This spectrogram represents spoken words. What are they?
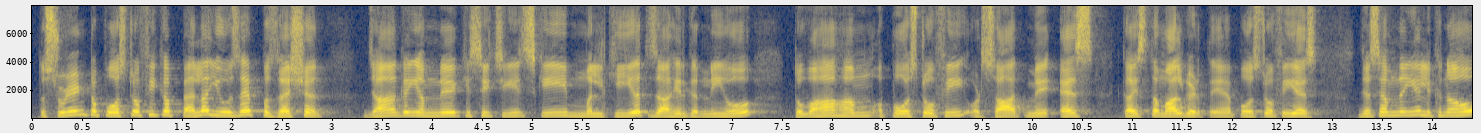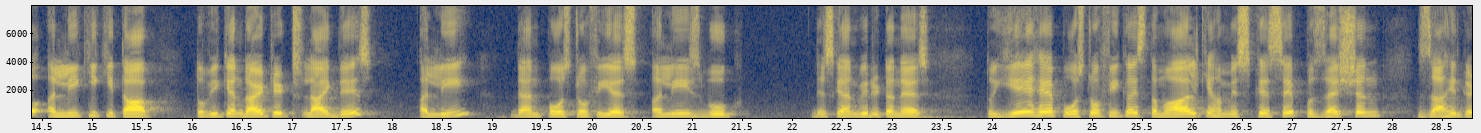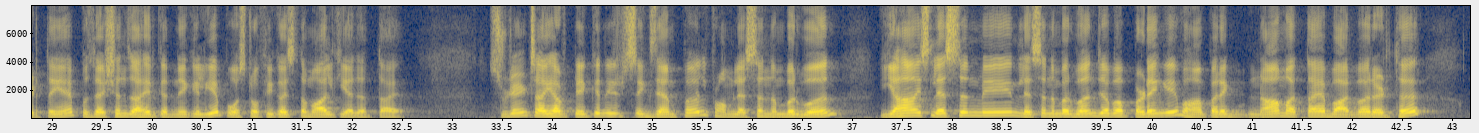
تو اسٹوڈنٹ پوسٹوفی کا پہلا یوز ہے پوزیشن جہاں کہیں ہم نے کسی چیز کی ملکیت ظاہر کرنی ہو، تو وہاں ہم پوسٹوفی اور ساتھ میں ایس کا استعمال کرتے ہیں پوسٹوفی ایس جیسے ہم نے یہ لکھنا ہو، علی کی کتاب، تو we can write it like this Ali then apostrophe S Ali's book this can be written as تو یہ ہے پوسٹوفی کا استعمال کہ ہم اس کے سے پوزیشن ظاہر کرتے ہیں. پوزیشن ظاہر کرنے کے لیے پوسٹوفی کا استعمال کیا جاتا ہے. Students I have taken its example from lesson number one یہاں اس لیسن میں لیسن نمبر ون جب آپ پڑھیں گے، وہاں پر ایک نام آتا ہے بار بار ارتھر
